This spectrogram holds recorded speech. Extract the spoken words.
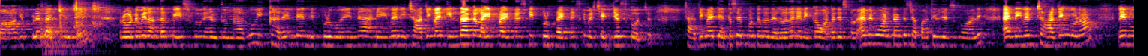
వాగ్ ఇప్పుడే తగ్గింది. రోడ్డు మీద అందరు పీస్ఫుల్గా వెళ్తున్నారు. ఈ కరెంట్ ఏంది? ఇప్పుడు పోయింది? అండ్ ఈవెన్ ఈ ఛార్జింగ్ లైట్ ఇందాక లైట్ బ్రైట్నెస్కి ఇప్పుడు బ్రైట్నెస్కి మీరు చెక్ చేసుకోవచ్చు. ఛార్జింగ్ లైట్ ఎంతసేపు ఉంటుందో తెలియదు నేను ఇంకా వంట చేసుకోవాలి. ఐ మీన్ వంట అంటే చపాతీలు చేసుకోవాలి. అండ్ ఈవెన్ ఛార్జింగ్ కూడా నేను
